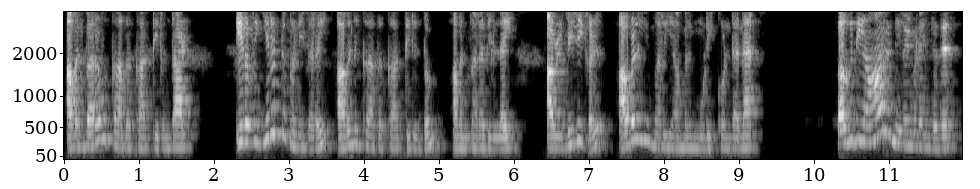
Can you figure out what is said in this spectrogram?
அவன் வரவுக்காக காத்திருந்தாள். இரவு இரண்டு மணி வரை அவனுக்காக காத்திருந்தும் அவன் வரவில்லை. அவள் விழிகள் அவளையும் அறியாமல் மூடிக்கொண்டன. பகுதி ஆறு நிறைவடைந்தது.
